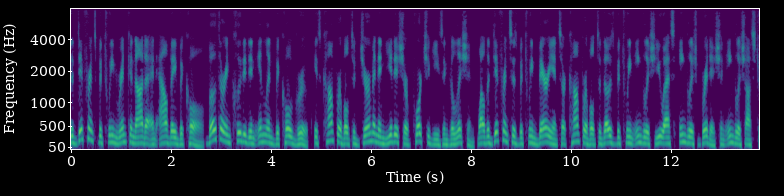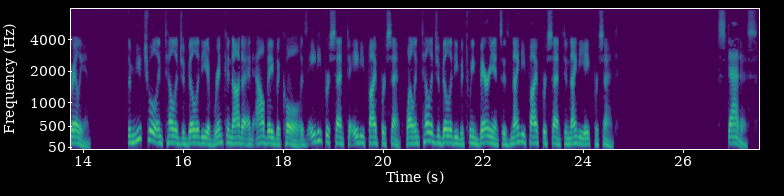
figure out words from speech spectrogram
The difference between Rinconada and Albay Bicol, both are included in Inland Bicol group, is comparable to German and Yiddish or Portuguese and Galician, while the differences between variants are comparable to those between English US, English British and English Australian. The mutual intelligibility of Rinconada and Albay Bacol is 80% to 85%, while intelligibility between variants is 95% to 98%. Status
